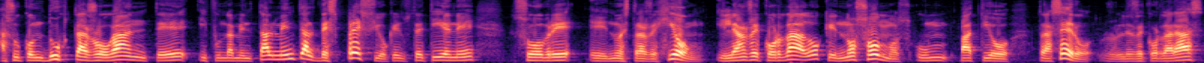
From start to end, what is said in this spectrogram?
a su conducta arrogante y fundamentalmente al desprecio que usted tiene sobre eh, nuestra región. Y le han recordado que no somos un patio trasero. Les recordarás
